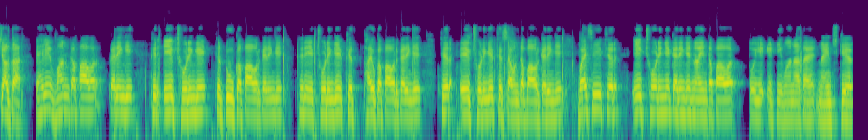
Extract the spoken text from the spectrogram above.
चलता है। पहले वन का पावर करेंगे, फिर एक छोड़ेंगे, फिर टू का पावर करेंगे, फिर एक छोड़ेंगे, फिर फाइव का पावर करेंगे, फिर एक छोड़ेंगे, फिर सेवन का पावर करेंगे। वैसे ही फिर एक छोड़ेंगे, करेंगे नाइन का पावर तो ये एट्टी वन आता है नाइन स्क्र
